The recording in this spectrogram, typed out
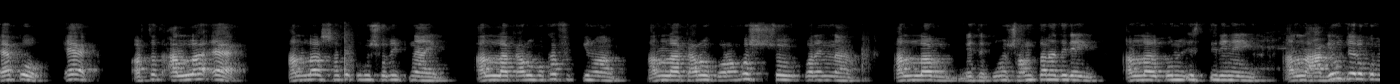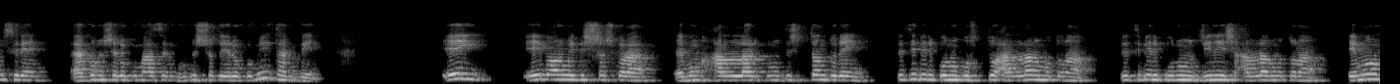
একক, এক, অর্থাৎ আল্লাহ এক, আল্লাহর সাথে কোনো শরিক নাই আল্লাহ কারও মুখাফিকি নন? আল্লাহ কারও পরামর্শ করেন না। আল্লাহর এতে কোনো সন্তানাদি নেই, আল্লাহর কোন স্ত্রী নেই, আল্লাহ আগেও যেরকম ছিলেন, এখনও সেরকম আছেন, ভবিষ্যতে এরকমই থাকবেন। এই এই মর্মে বিশ্বাস করা এবং আল্লাহর কোনো দৃষ্টান্ত নেই, পৃথিবীর কোনো বস্তু আল্লাহর মতো না, পৃথিবীর কোনো জিনিস আল্লাহর মতো না এমন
